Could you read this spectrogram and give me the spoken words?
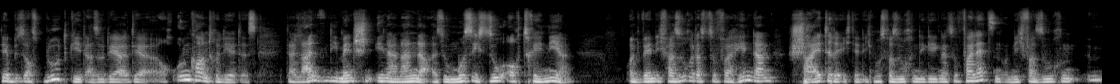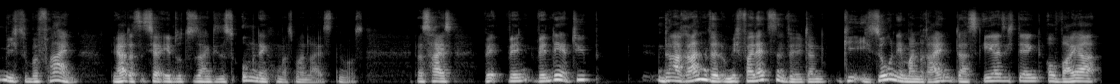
der bis aufs Blut geht, also der, der auch unkontrolliert ist, da landen die Menschen ineinander. Also muss ich so auch trainieren. Und wenn ich versuche, das zu verhindern, scheitere ich, denn ich muss versuchen, den Gegner zu verletzen und nicht versuchen, mich zu befreien. Ja, das ist ja eben sozusagen dieses Umdenken, was man leisten muss. Das heißt, wenn, wenn der Typ nah ran will und mich verletzen will, dann gehe ich so in den Mann rein, dass er sich denkt, oh weia,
